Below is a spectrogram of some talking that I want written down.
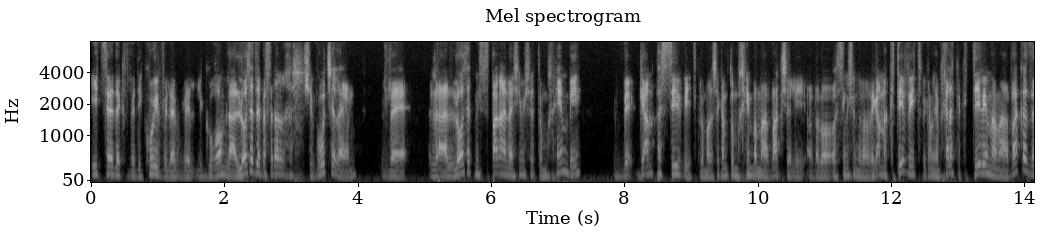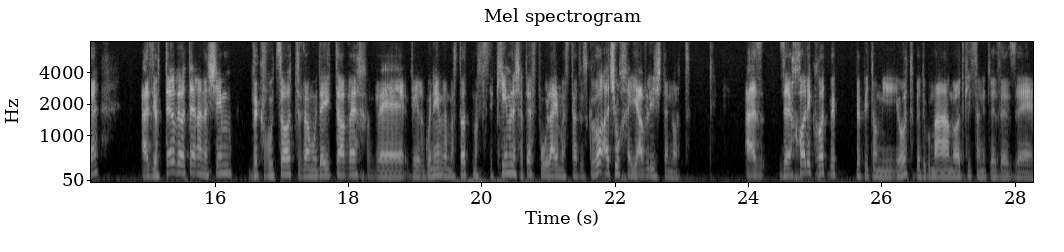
אי צדק ודיכוי ולגרום, להעלות את זה בסדר החשיבות שלהם, ולהעלות את מספר האנשים שתומכים בי, וגם פסיבית, כלומר שגם תומכים במאבק שלי, אבל לא עושים שום דבר, וגם אקטיבית, וגם הם חלק אקטיבי מהמאבק הזה, אז יותר ויותר אנשים וקבוצות ועמודי תווך ו- וארגונים ומוסדות מפסיקים לשתף פעולה עם הסטטוס קוו עד שהוא חייב להשתנות. אז זה יכול לקרות בפתאומיות, בדוגמה מאוד קיצונית לזה זה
